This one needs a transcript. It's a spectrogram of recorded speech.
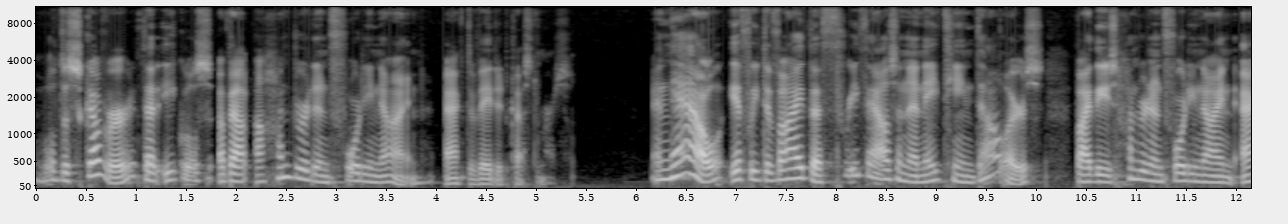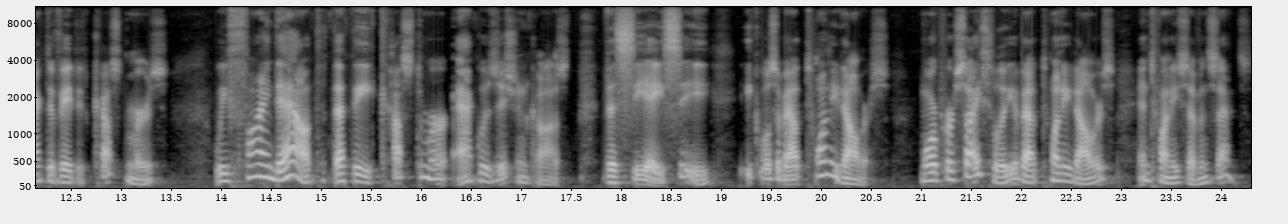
we'll discover that equals about 149 activated customers. And now, if we divide the $3,018 by these 149 activated customers, we find out that the customer acquisition cost, the CAC, equals about $20, more precisely about $20.27.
